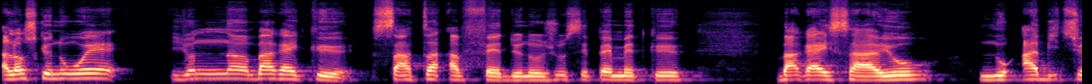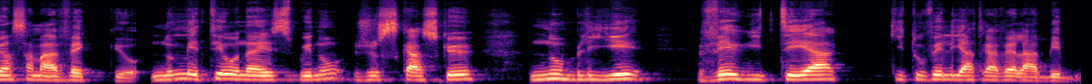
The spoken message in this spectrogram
Alors que nous il y a un bagage que Satan a fait de nos jours c'est permettre que bagage ça yo nous habituer ensemble avec eux nous mettons dans l'esprit nous jusqu'à ce que nous oublions vérité qui trouve liée à travers la Bible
